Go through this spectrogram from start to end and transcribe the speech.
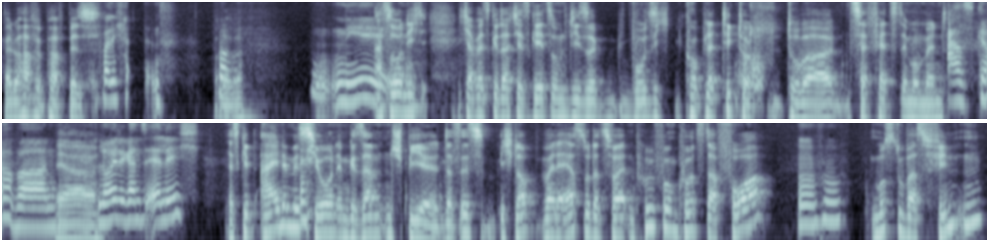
Weil du Hufflepuff bist. Weil ich. Oder? Nee. Ach so, nicht. Ich habe jetzt gedacht, jetzt geht's um diese, wo sich komplett TikTok drüber zerfetzt im Moment. Azkaban. Ja. Leute, ganz ehrlich. Es gibt eine Mission im gesamten Spiel. Das ist, ich glaube, bei der ersten oder zweiten Prüfung kurz davor musst du was finden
